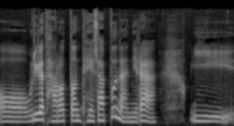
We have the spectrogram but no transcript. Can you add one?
어, 우리가 다뤘던 대사뿐 아니라 이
